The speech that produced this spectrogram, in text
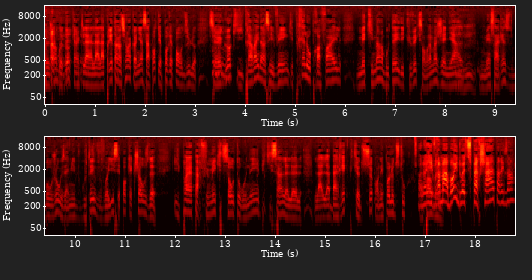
le genre de gars, quand la, la, la prétention a cogné à sa porte, il n'a pas répondu. là. C'est un gars qui travaille dans ses vignes, qui est très low profile, mais qui met en bouteille des cuvées qui sont vraiment géniales. Mais ça reste du beau jeu, les amis. Vous goûtez, vous voyez, c'est pas quelque chose de hyper parfumé qui te saute au nez, puis qui sent le- le- la, la barrique, puis qu'il y a du sucre. On n'est pas là du tout. Ah, là, il est de- vraiment bon. Il doit être super cher, par exemple?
